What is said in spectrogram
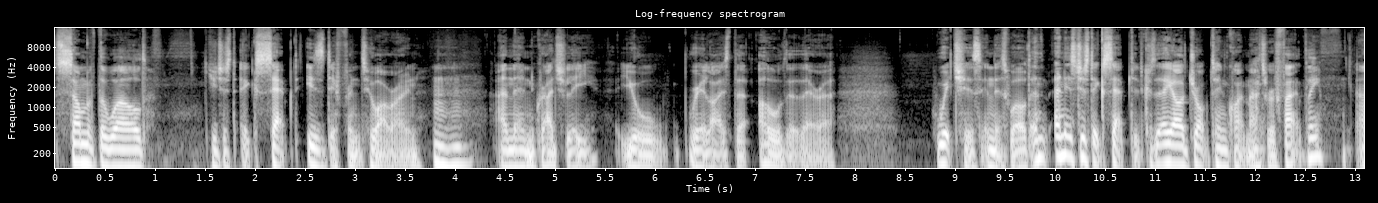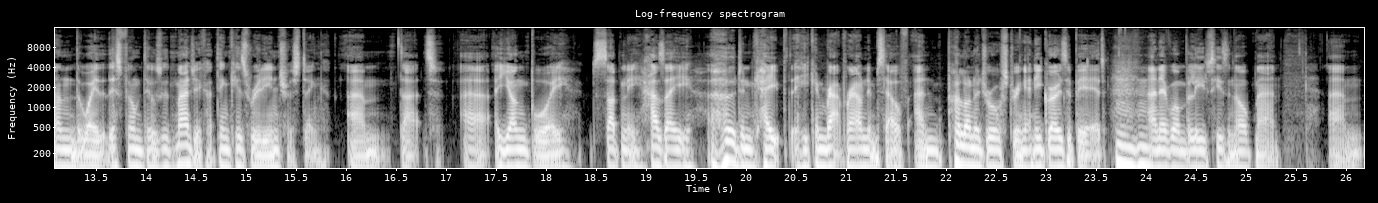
some of the world you just accept is different to our own. Mm-hmm. And then gradually you'll realize that, oh, that there are witches in this world. And, and it's just accepted because they are dropped in quite matter of factly. And the way that this film deals with magic, I think, is really interesting. Um, that uh, a young boy suddenly has a, a hood and cape that he can wrap around himself and pull on a drawstring and he grows a beard. And everyone believes he's an old man. Um,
